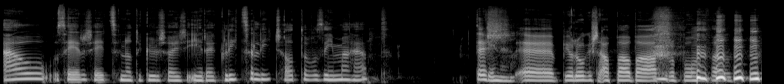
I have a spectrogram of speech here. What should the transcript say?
auch sehr schätze an der Gülscha, ist ihre Glitzerlidschatten, die sie immer hat. Das ist Genau. äh, biologisch abbaubar, Atroponfall.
